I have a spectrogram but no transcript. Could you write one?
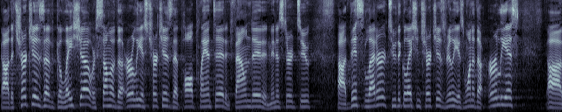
uh, the churches of Galatia were some of the earliest churches that Paul planted and founded and ministered to. Uh, this letter to the Galatian churches really is one of the earliest uh,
